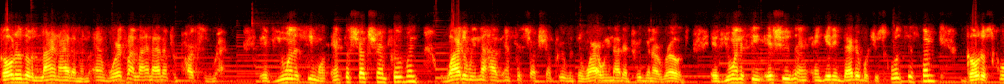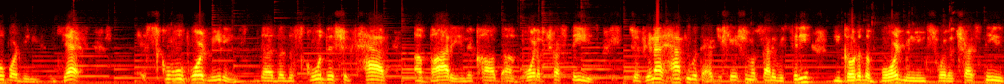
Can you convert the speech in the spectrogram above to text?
go to the line item and, and where's my line item for Parks and Rec? If you want to see more infrastructure improvements, why do we not have infrastructure improvements and why are we not improving our roads? If you want to see issues and, and getting better with your school system, go to school board meetings. Yes, school board meetings. The, the, the school districts have a body and they're called a board of trustees. So if you're not happy with the educational side of your city, you go to the board meetings for the trustees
